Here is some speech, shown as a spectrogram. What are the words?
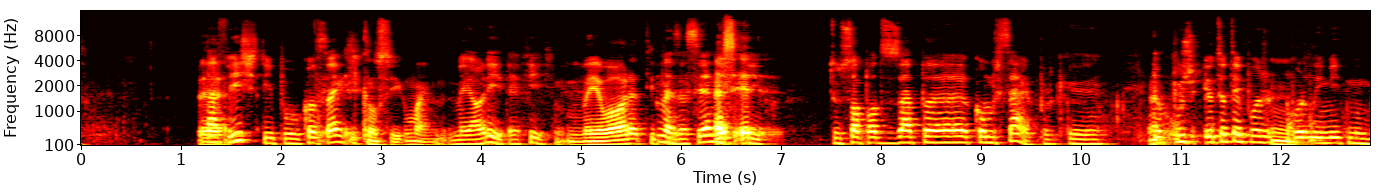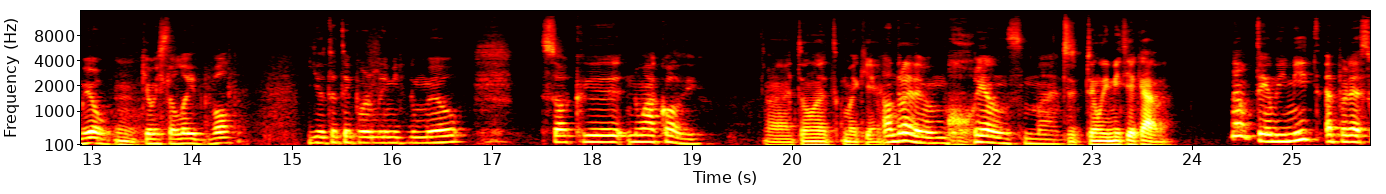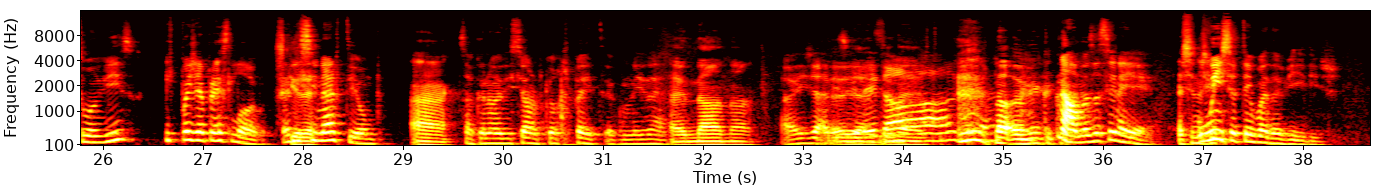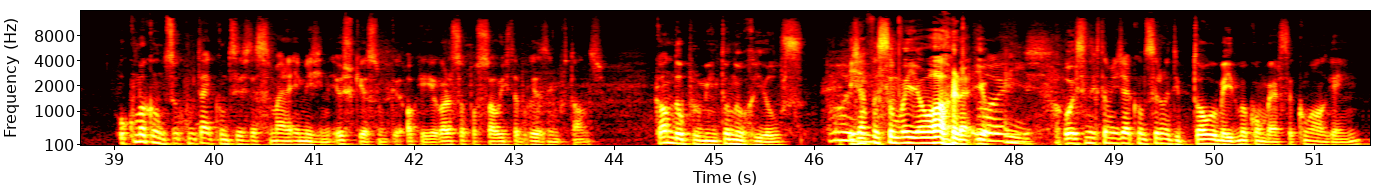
Está Eh, fixe? Tipo, E consegues? consigo, mano. Meia horita, é fixe. Meia hora, tipo. Mas a cena é a tipo, tu só podes usar para conversar, porque eu, pus, eu tentei pôr, Hum. pôr limite no meu, Hum. que eu instalei de volta, e eu tentei pôr limite no meu, só que não há código. Ah, então é como é que é? Android é mesmo rense, mano. Tipo, Tem limite e acaba. Não, tem limite, aparece o aviso e depois aparece logo. Se quiser. Adicionar tempo. Ah, Só que eu não adiciono porque eu respeito a comunidade. ah, não, não. Aí já já adicionei. Não, não, mas a cena é. O Insta tem bué de vídeos. O que me aconteceu, o que me está a acontecer esta semana, imagina, eu esqueço-me que, ok, agora só posso usar o Insta para coisas importantes. Quando dou por mim, estou no Reels e já passou meia hora. Eu, "Ei". Pois. ou cenas que também já aconteceram, tipo, estou ao meio de uma conversa com alguém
